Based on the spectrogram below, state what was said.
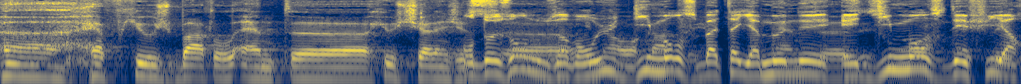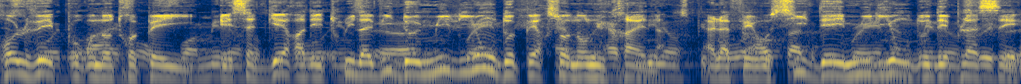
uh, have huge and uh, huge. En deux ans, nous avons eu d'immenses batailles à mener et d'immenses défis à relever pour notre pays. Et cette guerre a détruit la vie de millions de personnes en Ukraine. Elle a fait aussi des millions de déplacés.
